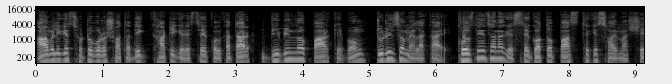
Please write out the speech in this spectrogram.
আওয়ামী লীগের ছোট বড় শতাধিক ঘাঁটি গেড়েছে কলকাতার বিভিন্ন পার্ক এবং ট্যুরিজম এলাকায়। খোঁজ নিয়ে জানা গেছে, গত পাঁচ থেকে ছয় মাসে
